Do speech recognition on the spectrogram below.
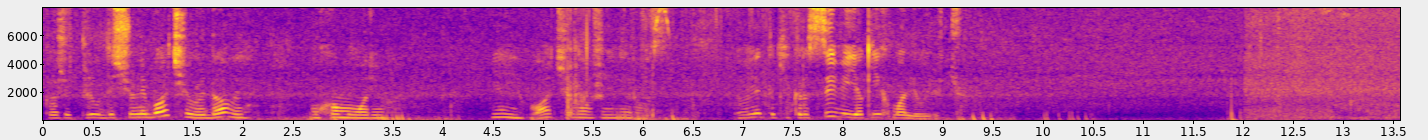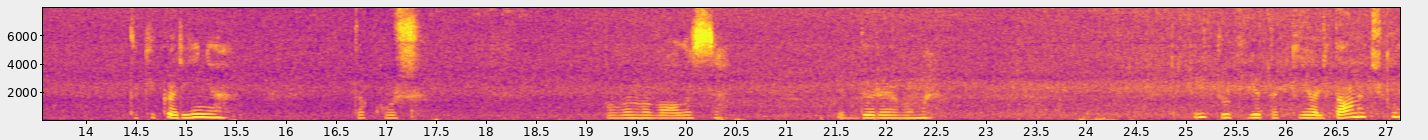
Кажуть, люди, що не бачили, да, ви мухоморів? Я їх бачила вже не раз. Вони такі красиві, як їх малюють. Такі коріння також повимивалося під деревами. І тут є такі альтаночки,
